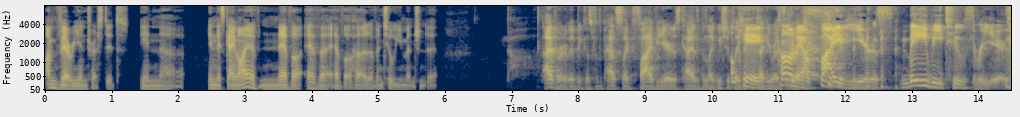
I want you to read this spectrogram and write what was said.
I'm very interested in uh, in this game. I have never ever ever heard of until you mentioned it. I've heard of it because for the past like five years, Kai has been like, "We should play the Okay, Kentucky Route calm Zero." down. Five years, maybe two, three years.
